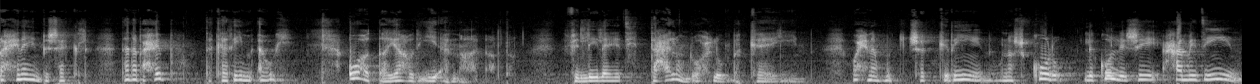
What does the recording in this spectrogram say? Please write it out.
حنين بشكل ده أنا بحبه ده كريم قوي. اوعوا تضيعوا دقيقة النهارده. في الليلة دي تعالوا نروح له بكايين وإحنا متشكرين ونشكره لكل شيء حامدين.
